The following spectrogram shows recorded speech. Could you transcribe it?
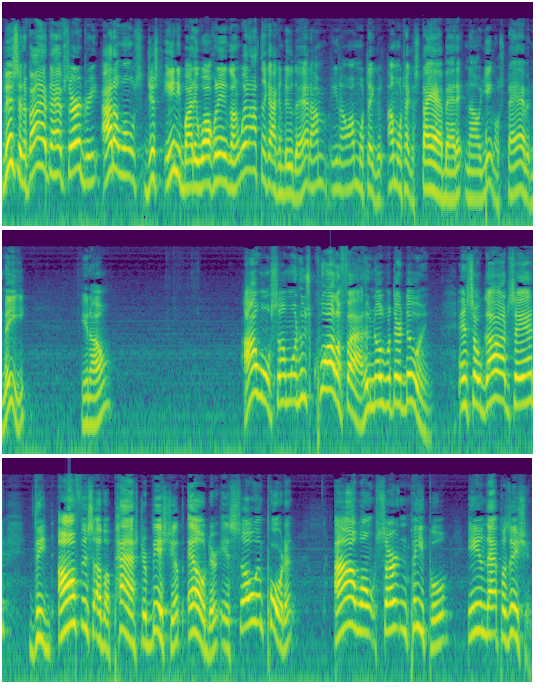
Listen, if I have to have surgery, I don't want just anybody walking in and going, "Well, I think I can do that." I'm, you know, I'm gonna take a, I'm gonna take a stab at it. No, you ain't gonna stab at me. You know. I want someone who's qualified, who knows what they're doing. And so God said, the office of a pastor, bishop, elder is so important. I want certain people in that position.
